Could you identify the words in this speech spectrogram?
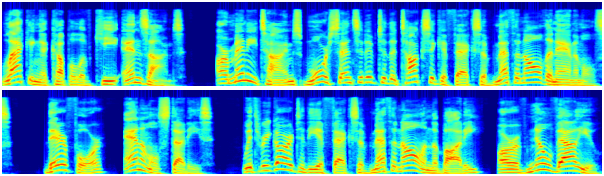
lacking a couple of key enzymes, are many times more sensitive to the toxic effects of methanol than animals. Therefore, animal studies, with regard to the effects of methanol in the body, are of no value.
